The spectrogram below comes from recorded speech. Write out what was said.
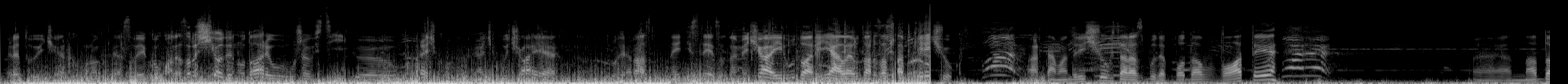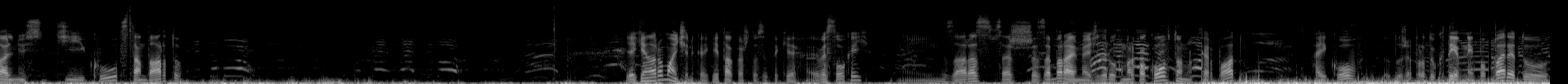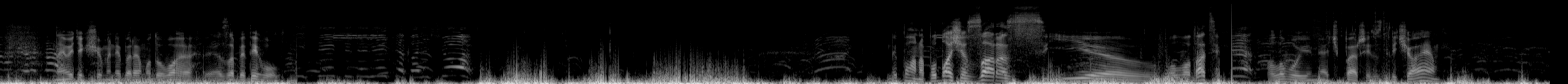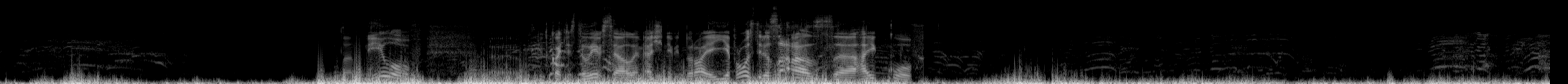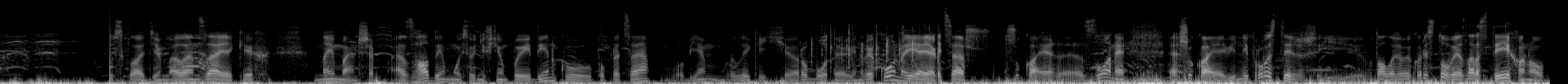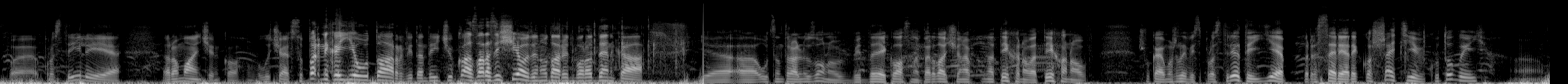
Рятуючи рахунок для своєї команди. Зараз ще один удар і вже в стійку в поперечку. М'яч влучає. Другий раз не дістається до м'яча. І удар є, але удар за Слабкиричук. Артем Андрійчук зараз буде подавати е, на дальню стійку стандарту. Як і на Романченка, який також досить таки високий. І зараз все ж забирає м'яч до рук Марко Ковтун, Карпат. Гайков дуже продуктивний попереду, навіть якщо ми не беремо до уваги е, забитий гол. Непогана подача зараз і е, в атаці. Головою м'яч перший зустрічає. Данилов. Підкаті стелився, але м'яч не відбирає. Є простріл. Зараз е, Гайков. У складі ЛНЗ, яких найменше. Згадуємо у сьогоднішньому поєдинку, попри це, об'єм великий роботи він виконує. Як це шукає е, зони, е, шукає вільний простір і вдало його використовує. Зараз Тихонов е, прострілює. Романченко влучає в суперника. Є удар від Андрійчука. Зараз іще один удар від Бороденка. Є у центральну зону. Віддає класну передачу на, на Тихонова. Тихонов шукає можливість прострілити. Є серія рикошетів. Кутовий.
